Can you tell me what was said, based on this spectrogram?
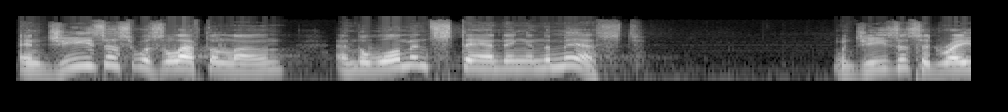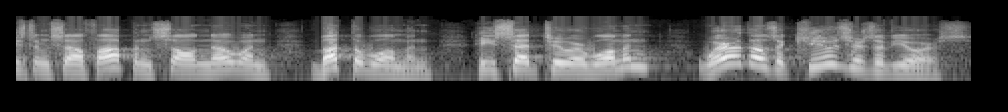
And Jesus was left alone, and the woman standing in the midst. When Jesus had raised himself up and saw no one but the woman, he said to her, Woman, where are those accusers of yours?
